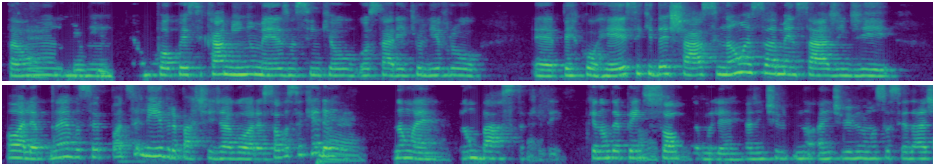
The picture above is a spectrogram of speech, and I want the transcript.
Então, é, é um pouco esse caminho mesmo, assim, que eu gostaria que o livro é, percorresse, que deixasse não essa mensagem de, olha, né, você pode ser livre a partir de agora, é só você querer. É. Não é, não basta querer porque não depende só da mulher. A gente, a gente vive numa sociedade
